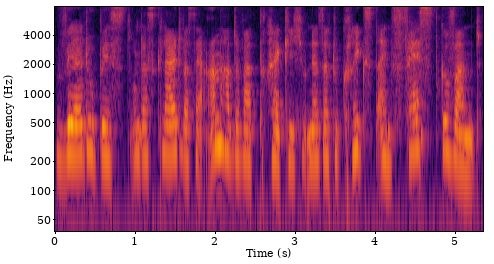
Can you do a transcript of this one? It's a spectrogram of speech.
wer du bist. Und das Kleid, was er anhatte, war dreckig. Und er sagt, du kriegst ein Festgewand,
